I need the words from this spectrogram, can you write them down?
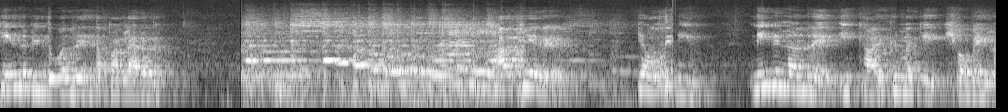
ಕೇಂದ್ರ ಬಿಂದು ಅಂದ್ರೆ ತಪ್ಪಾಗ್ಲಾರದು. ಯಾವುದೇ ನೀವು, ನೀವಿಲ್ಲ ಅಂದ್ರೆ ಈ ಕಾರ್ಯಕ್ರಮಕ್ಕೆ ಶೋಭೆ ಇಲ್ಲ.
